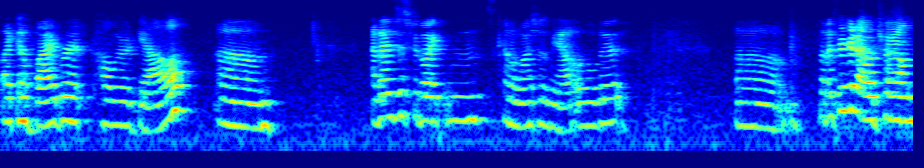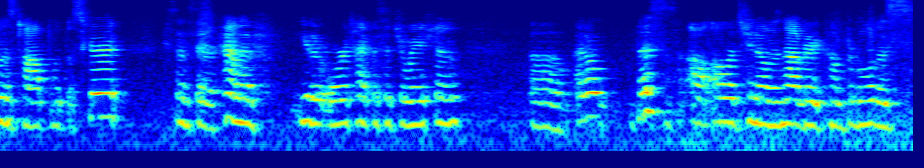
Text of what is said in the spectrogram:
like a vibrant colored gal. Um, and I just feel like mm, this kind of washes me out a little bit. Um, but I figured I would try on this top with the skirt since they're kind of either or type of situation. Um, I don't, this, I'll, I'll, let you know, is not very comfortable. This,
